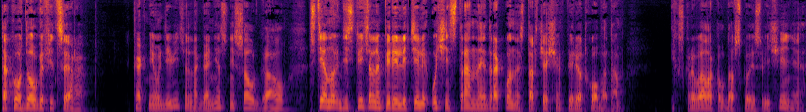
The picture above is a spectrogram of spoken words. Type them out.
Таков долг офицера. Как ни удивительно, гонец не солгал. Стену действительно перелетели очень странные драконы с торчащим вперед хоботом. Их скрывало колдовское свечение,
